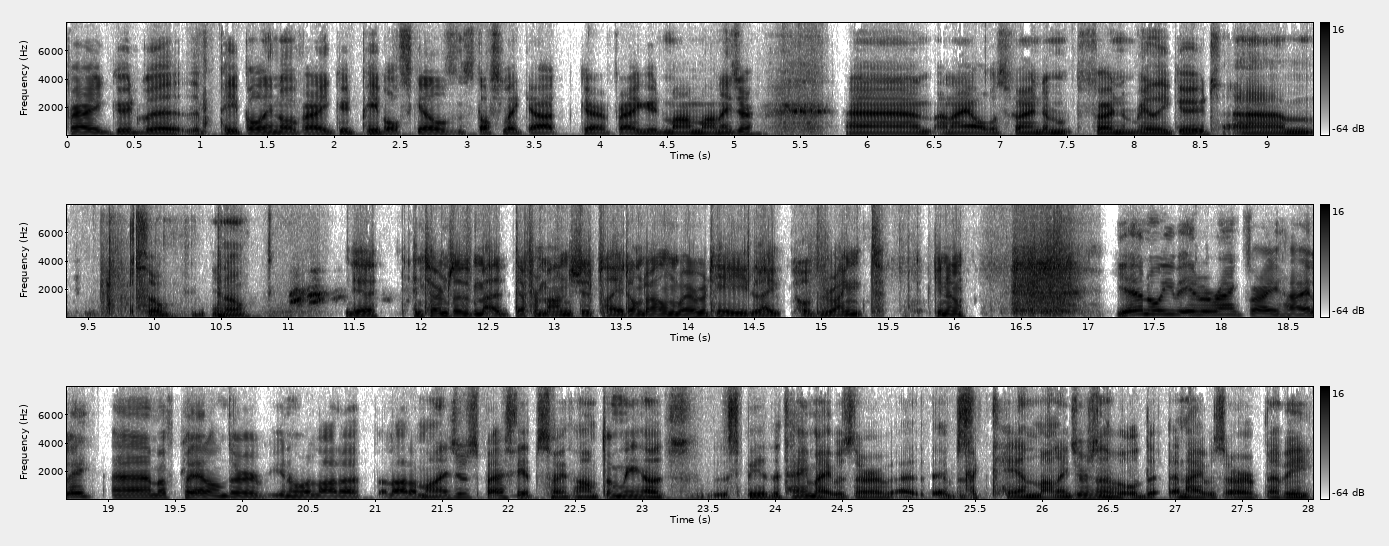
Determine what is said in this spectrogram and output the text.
very good with people. You know, very good people skills and stuff like that. Very good man manager, um, and I always found him found him really good. Um, so you know. Yeah, in terms of different managers played under Alan, where would he like have ranked? You know. Yeah, no, he, he ranked very highly. Um, I've played under you know a lot of a lot of managers, especially at Southampton. We had speed at the time I was there, uh, it was like ten managers, and, and I was there maybe,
